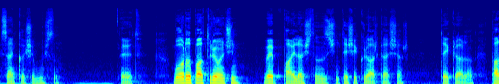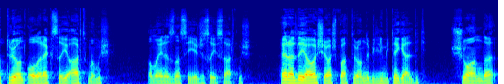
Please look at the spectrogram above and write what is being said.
Sen kaşınmışsın. Evet. Bu arada Patreon için ve paylaştığınız için teşekkürler arkadaşlar. Tekrardan. Patreon olarak sayı artmamış. Ama en azından seyirci sayısı artmış. Herhalde yavaş yavaş Patreon'da bir limite geldik. Şu anda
